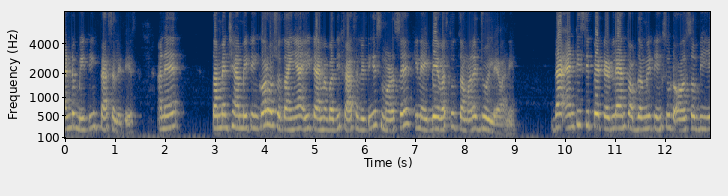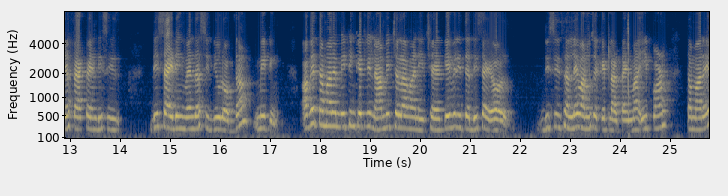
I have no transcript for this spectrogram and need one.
એન્ડ મીટિંગ ફેસિલિટીઝ અને તમે જ્યાં મીટિંગ કરો છો તો અહીંયા એ ટાઈમે બધી ફેસિલિટીઝ મળશે કે નહીં? બે વસ્તુ તમારે જોઈ લેવાની. The anticipated length of the meeting should also be a factor in deciding when the schedule of the meeting હવે તમારે મીટિંગ કેટલી લાંબી ચલાવવાની છે, કેવી રીતે ડિસાઈડ ડિસિઝન લેવાનું છે, કેટલા ટાઈમમાં એ પણ તમારે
